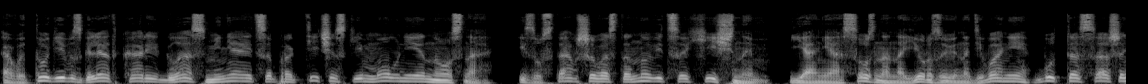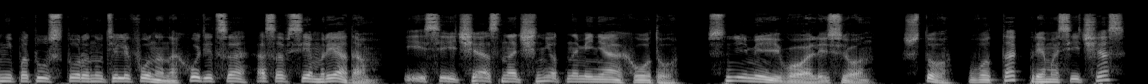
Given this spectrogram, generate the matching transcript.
а в итоге взгляд карих глаз меняется практически молниеносно. Из уставшего становится хищным. Я неосознанно ерзаю на диване, будто Саша не по ту сторону телефона находится, а совсем рядом. И сейчас начнет на меня охоту. «Сними его, Алисен». «Что, вот так прямо сейчас?»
